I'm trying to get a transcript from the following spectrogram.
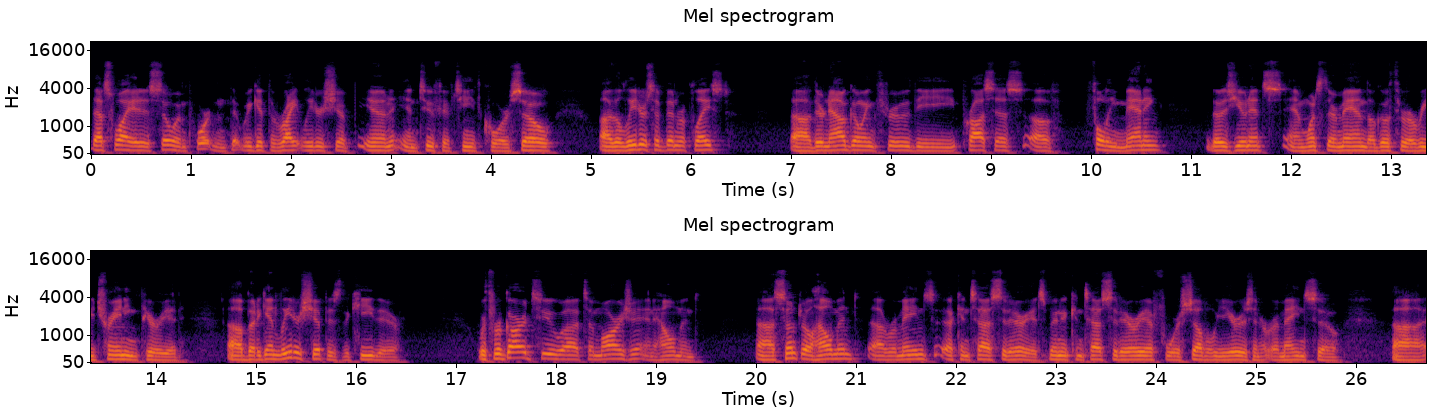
that's why it is so important that we get the right leadership in in 215th Corps. So the leaders have been replaced. Uh, they're now going through the process of fully manning those units, and once they're manned, they'll go through a retraining period. Uh, but again, leadership is the key there. With regard to uh, to Marja and Helmand, uh, Central Helmand uh, remains a contested area. It's been a contested area for several years, and it remains so. Uh,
